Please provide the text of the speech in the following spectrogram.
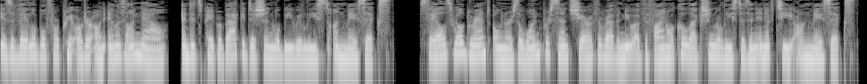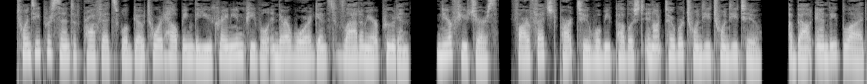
is available for pre-order on Amazon now, and its paperback edition will be released on May 6. Sales will grant owners a 1% share of the revenue of the final collection released as an NFT on May 6. 20% of profits will go toward helping the Ukrainian people in their war against Vladimir Putin. Near Futures, Far-Fetched Part 2 will be published in October 2022. About Andy Blood.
